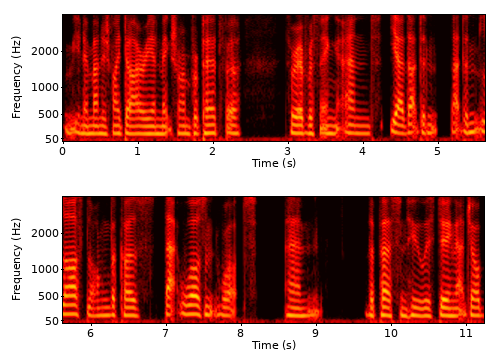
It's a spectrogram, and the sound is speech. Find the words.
you know manage my diary and make sure I'm prepared for for everything." And yeah, that didn't that didn't last long because that wasn't what um, the person who was doing that job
